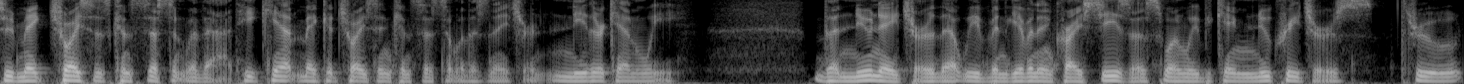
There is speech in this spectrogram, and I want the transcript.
to make choices consistent with that. He can't make a choice inconsistent with his nature. Neither can we. The new nature that we've been given in Christ Jesus when we became new creatures through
